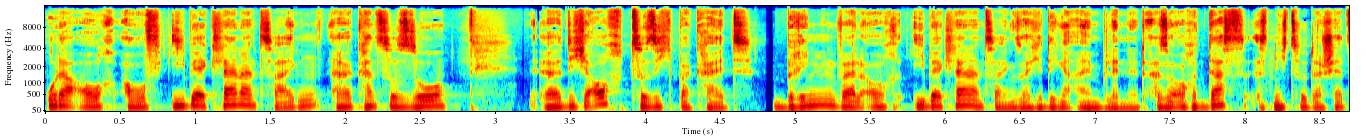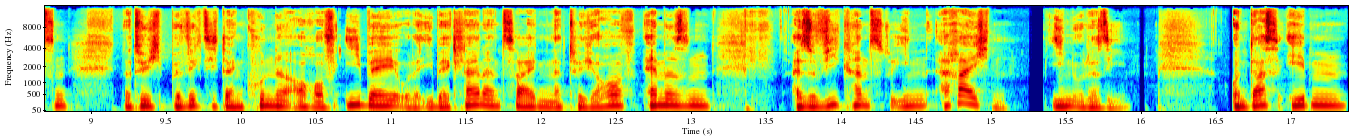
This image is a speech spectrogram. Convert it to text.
Oder auch auf eBay Kleinanzeigen äh, kannst du so äh, dich auch zur Sichtbarkeit bringen, weil auch eBay Kleinanzeigen solche Dinge einblendet. Also auch das ist nicht zu unterschätzen. Natürlich bewegt sich dein Kunde auch auf eBay oder eBay Kleinanzeigen, natürlich auch auf Amazon. Also wie kannst du ihn erreichen? Ihn oder sie. Und das eben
